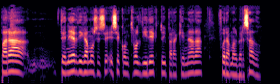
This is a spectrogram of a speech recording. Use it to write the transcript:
para mm, tener, digamos, ese, ese control directo y para que nada fuera malversado.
